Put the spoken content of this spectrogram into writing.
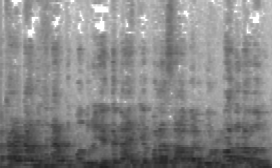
கரெக்டாக அந்த நேரத்துக்கு வந்துடும் எங்கள் நாய்க்கு எப்போல்லாம் சாப்பாடு போடுறோமோ அதெல்லாம் வரும்.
